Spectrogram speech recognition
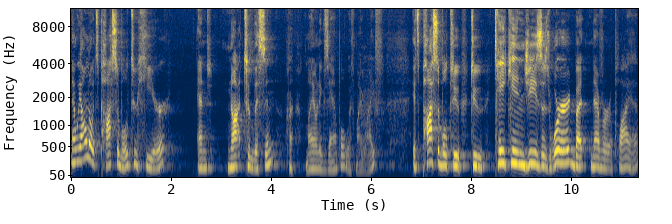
Now, we all know it's possible to hear and not to listen. My own example with my wife. It's possible to, to take in Jesus' word but never apply it.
